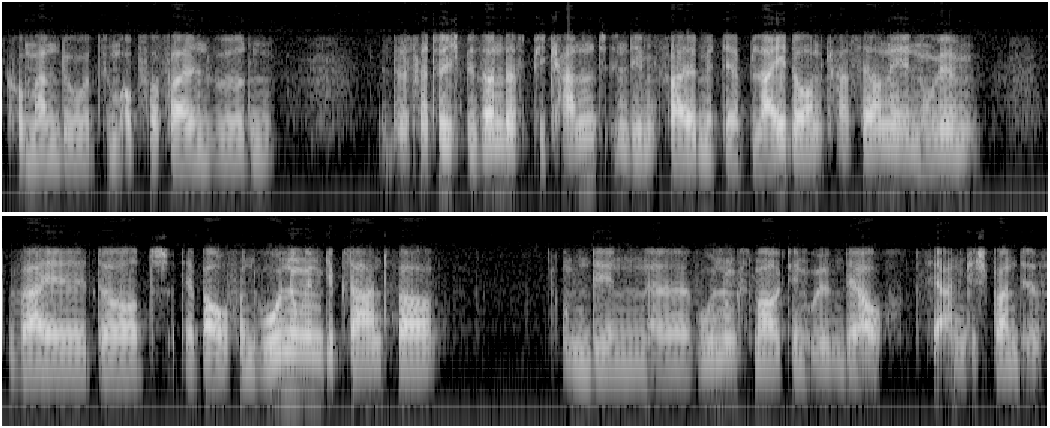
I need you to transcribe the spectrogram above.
Kommando zum Opfer fallen würden. Das ist natürlich besonders pikant in dem Fall mit der Bleidorn-Kaserne in Ulm, weil dort der Bau von Wohnungen geplant war, um den äh, Wohnungsmarkt in Ulm, der auch sehr angespannt ist,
